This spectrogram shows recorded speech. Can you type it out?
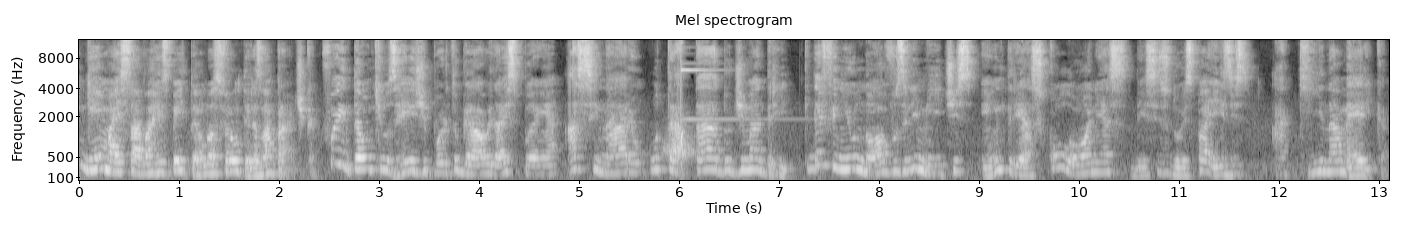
ninguém mais estava respeitando as fronteiras na prática. Foi então que os reis de Portugal e da Espanha assinaram o Tratado de Madrid, que definiu novos limites entre as colônias desses dois países aqui na América.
